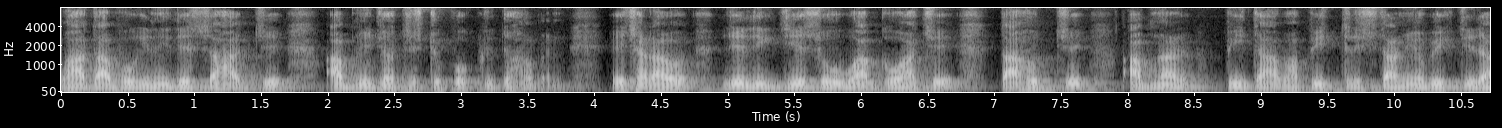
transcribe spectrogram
ভাতা ভগিনীদের সাহায্যে আপনি যথেষ্ট উপকৃত হবেন। এছাড়াও যে দিক দিয়ে সৌভাগ্য আছে, তা হচ্ছে আপনার ആണ് পিতা বা পিতৃস্থানীয় ব্যক্তিরা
